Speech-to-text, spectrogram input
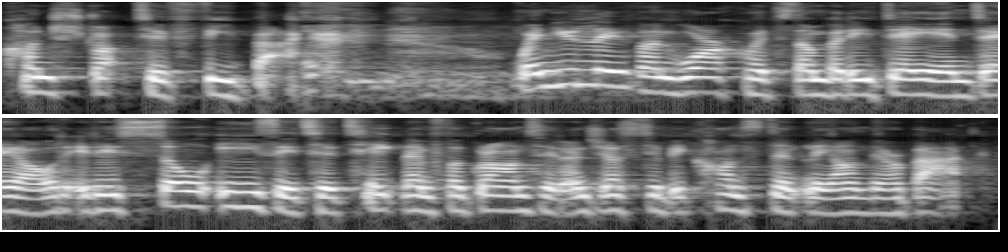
constructive feedback. when you live and work with somebody day in, day out, it is so easy to take them for granted and just to be constantly on their back.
